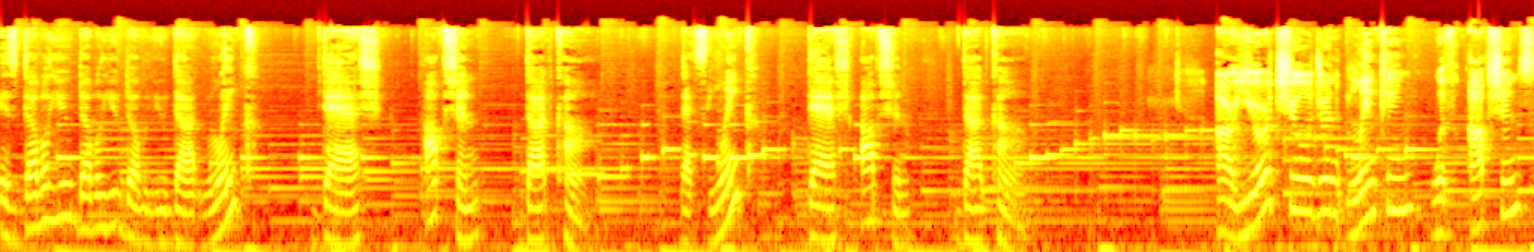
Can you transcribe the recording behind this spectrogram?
is www.link-option.com. That's link-option.com. Are your children linking with options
